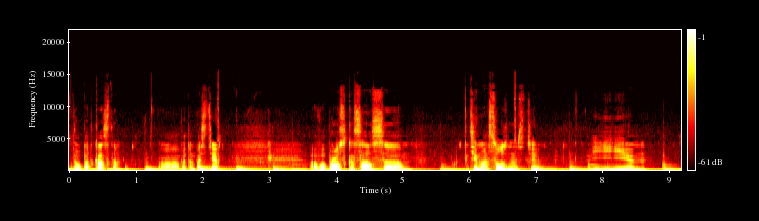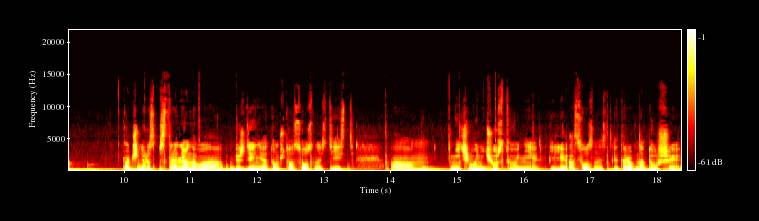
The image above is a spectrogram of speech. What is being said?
этого подкаста, э, в этом посте. Вопрос касался темы осознанности и очень распространенного убеждения о том, что осознанность есть э, ничего не чувствование, или осознанность это равнодушие,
